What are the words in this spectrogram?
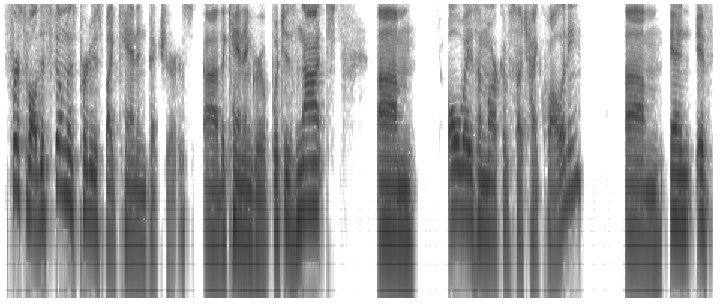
first of all this film is produced by Cannon Pictures uh the Cannon group which is not um always a mark of such high quality um and if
